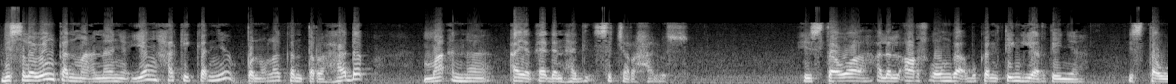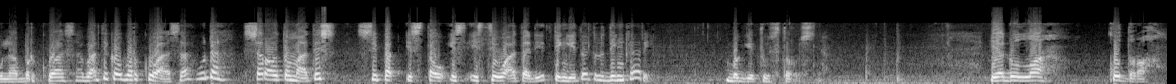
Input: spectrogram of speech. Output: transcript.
diselewengkan maknanya yang hakikatnya penolakan terhadap makna ayat-ayat dan hadis secara halus. Istawa alal arsh oh enggak bukan tinggi artinya. Istawla berkuasa. Berarti kalau berkuasa udah secara otomatis sifat istaw is, istiwa tadi tinggi itu telah diingkari begitu seterusnya. Yadullah qudrah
